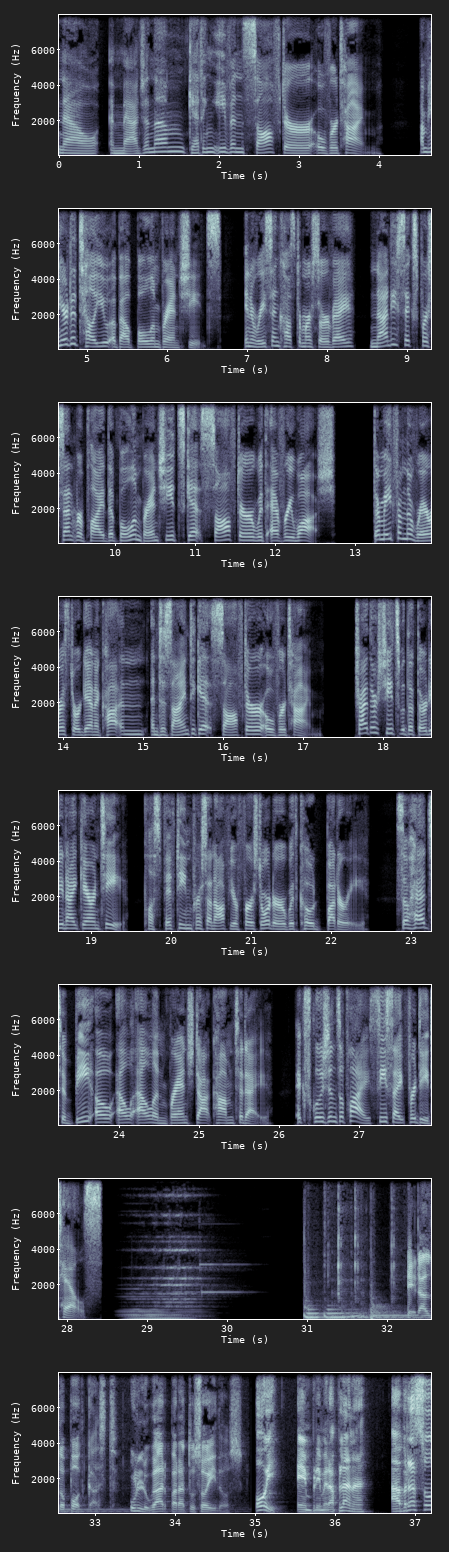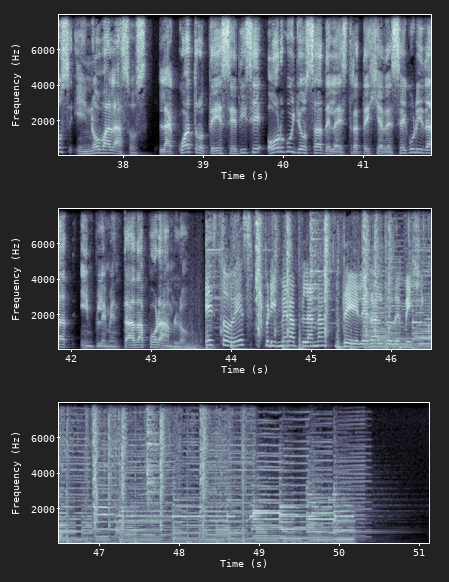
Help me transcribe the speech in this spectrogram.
Now, imagine them getting even softer over time. I'm here to tell you about Bowl and Branch sheets. In a recent customer survey, 96% replied that Bowl and Branch sheets get softer with every wash. They're made from the rarest organic cotton and designed to get softer over time. Try their sheets with a 30-night guarantee, plus 15% off your first order with code BUTTERY. So head to B-O-L-L and branch.com today. Exclusions apply. See site for details. Heraldo Podcast, un lugar para tus oídos. Hoy, en primera plana, abrazos y no balazos. La 4T se dice orgullosa de la estrategia de seguridad implementada por AMLO. Esto es Primera Plana de El Heraldo de México.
